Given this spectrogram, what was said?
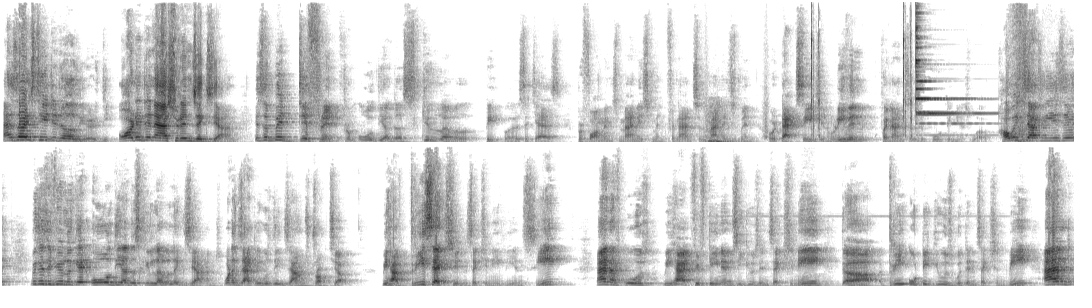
As I stated earlier, the audit and assurance exam is a bit different from all the other skill level papers such as performance management, financial management, or taxation, or even financial reporting as well. How exactly is it? Because if you look at all the other skill level exams, what exactly was the exam structure? We have three sections, section A, B, and C. And of course, we had 15 MCQs in section A, uh, 3 OTQs within section B, and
